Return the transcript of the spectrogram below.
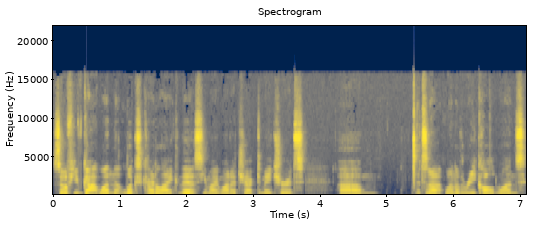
So if you've got one that looks kind of like this, you might want to check to make sure it's um, it's not one of the recalled ones.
